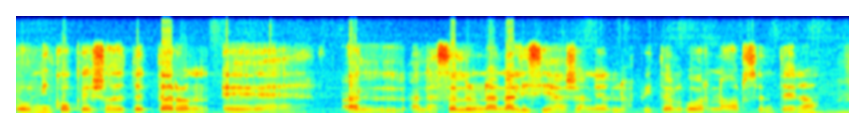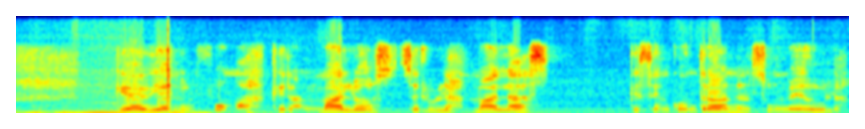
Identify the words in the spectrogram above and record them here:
Lo único que ellos detectaron eh, al, al, hacerle un análisis allá en el hospital Gobernador Centeno, que había linfomas que eran malos, células malas, que se encontraban en su médula.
